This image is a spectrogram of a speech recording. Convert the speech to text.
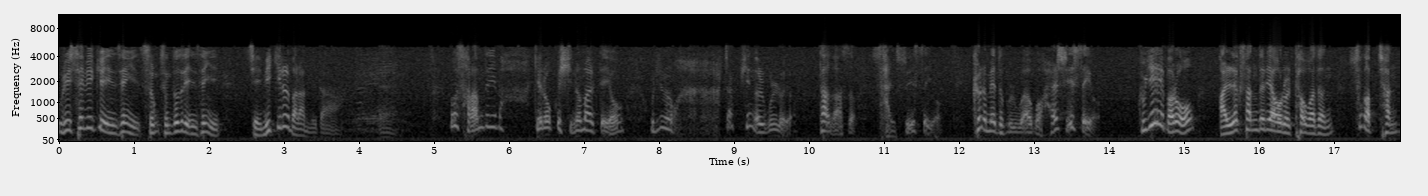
우리 새벽교회 인생이 성도들의 인생이 재밌기를 바랍니다. 예. 뭐 사람들이 막 괴롭고 신음할 때요. 우리는 활짝 핀 얼굴로요. 다가서 살 수 있어요. 그럼에도 불구하고 할 수 있어요. 그게 바로 알렉산드리아호를 타고 가던 수갑찬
